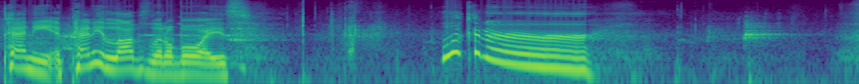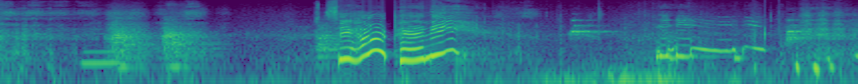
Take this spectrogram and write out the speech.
Penny. Penny loves little boys. Look at her. Say hi, Penny.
